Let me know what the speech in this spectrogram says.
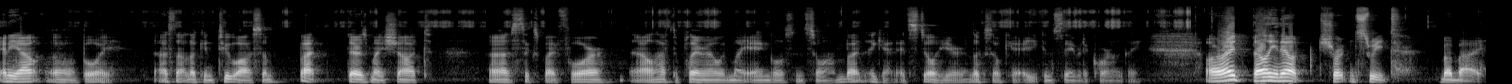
anyhow, oh boy, that's not looking too awesome, but there's my shot, uh, 6 by 4 I'll have to play around with my angles and so on, but again, it's still here. It looks okay. You can save it accordingly. All right, Balian out, short and sweet. Bye-bye.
